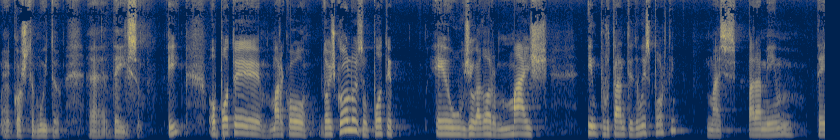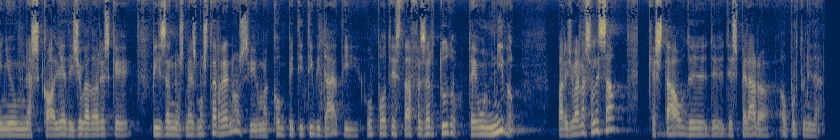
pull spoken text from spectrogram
Eu gosto muito uh, disso. E o Pote marcou dois golos, o Pote é o jogador mais importante do Sporting, mas para mim tenho uma escolha de jogadores que pisam nos mesmos terrenos e uma competitividade e o Pote está a fazer tudo. Tem um nível para jogar na seleção que está de, de, de esperar a, oportunidade.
